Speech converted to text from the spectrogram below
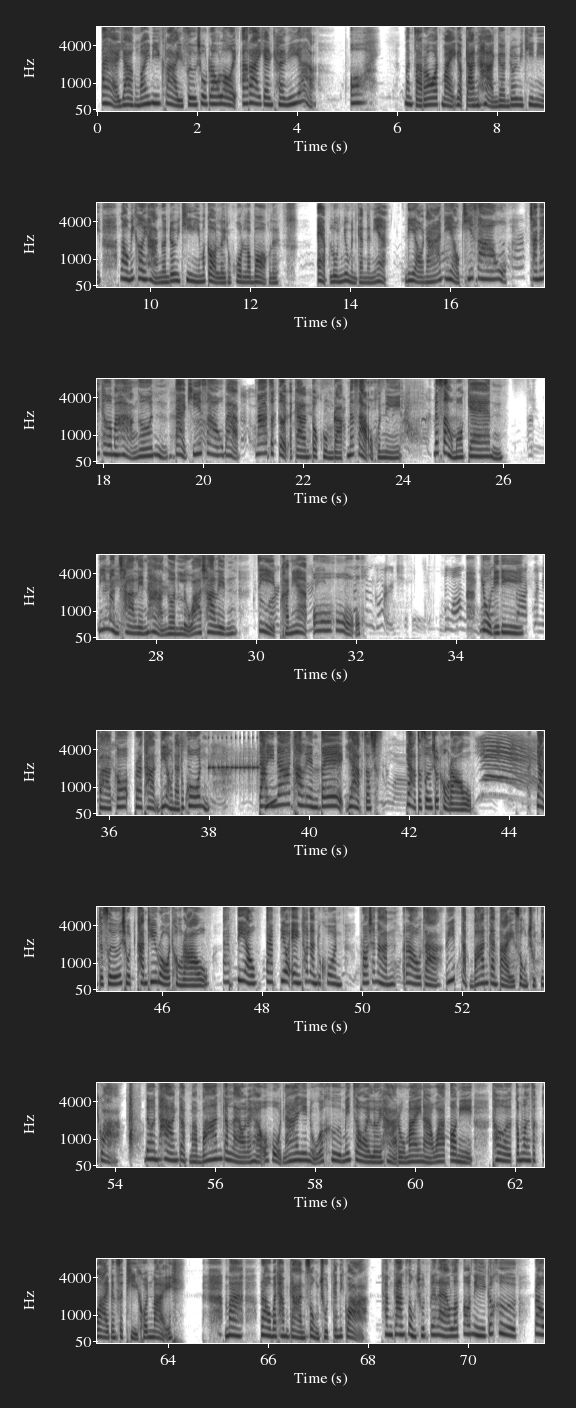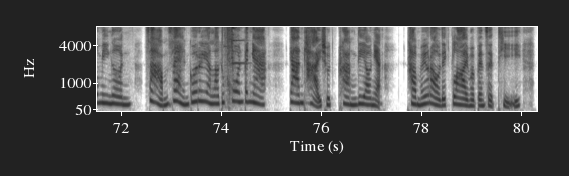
แต่ยังไม่มีใครซื้อชุดเราเลย อะไรกันคะเนี่ย โอ้ย มันจะรอดไหมกับการหาเงินด้วยวิธีนี้ เราไม่เคยหาเงินด้วยวิธีนี้มาก่อนเลยทุกคนเราบอกเลย แอบลุ้นอยู่เหมือนกันนะเนี่ย เดี๋ยวนะ เดี๋ยวขี้เศร้า ฉันให้เธอมาหาเงิน แต่ขี้เศร้าแบบ น่าจะเกิดอาการตกหลุมรักแม่สาวคนนี้ แม่สาวมอแกน นี่มันชาเลนหาเงินหรือว่าชาเลนจ์จีบคะเนี่ย โอ้โห อยู่ดีๆ ฟ้าก็ประทานเดี่ยวนะทุกคน ไดนาคาเลนเต้อยากจะอยากจะซื้อชุดของเรา อยากจะซื้อชุดคันที่โรดของเรา แป๊บเดียว แป๊บเดียวเองเท่านั้นทุกคน เพราะฉะนั้นเราจะรีบกลับบ้านกันไปส่งชุดดีกว่า เดินทางกลับมาบ้านกันแล้วนะคะ โอ้โห หน้าเยายหนูก็คือไม่จอยเลยหารู้ไหมนะว่าตอนนี้ เธอกำลังจะกลายเป็นเศรษฐีคนใหม่ มาเรามาทำการส่งชุดกันดีกว่าทำการส่งชุดไปแล้วแล้วตอนนี้ก็คือ เรามีเงินสามแสนกว่าเหรียญแล้วทุกคนเป็นไงการขายชุดครั้งเดียวเนี่ยทำให้เราได้กลายมาเป็นเศรษฐี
